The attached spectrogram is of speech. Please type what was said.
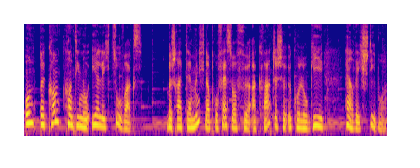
Und bekommt kontinuierlich Zuwachs, beschreibt der Münchner Professor für aquatische Ökologie Herwig Stiebur.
